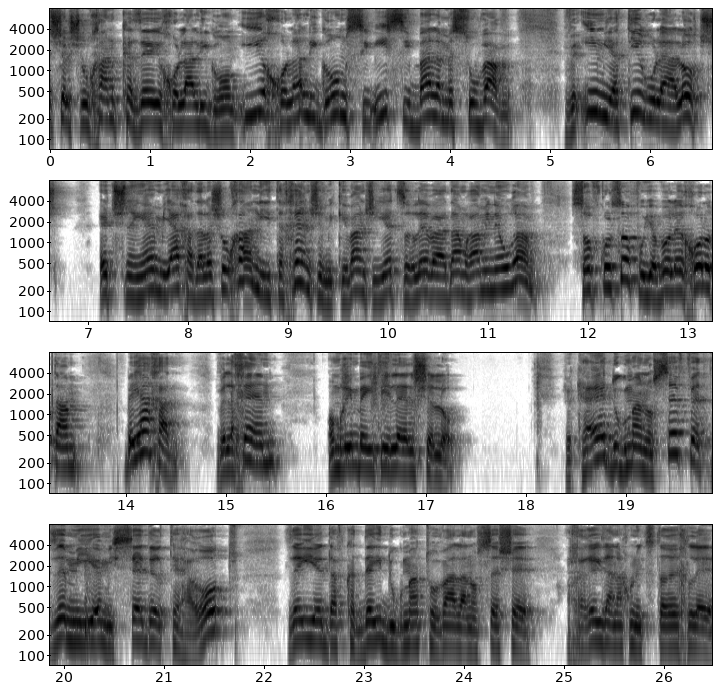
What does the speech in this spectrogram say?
של שולחן כזה יכולה לגרום? היא יכולה לגרום, היא סיבה למסובב. ואם יתירו להעלות את שניהם יחד על השולחן, ייתכן שמכיוון שיצר לב האדם רע מנעוריו, סוף כל סוף הוא יבוא לאכול אותם ביחד. ולכן אומרים בית הלל שלא. וכעת דוגמה נוספת, זה יהיה מסדר טהרות, זה יהיה דווקא די דוגמה טובה לנושא שאחרי זה אנחנו נצטרך ל...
